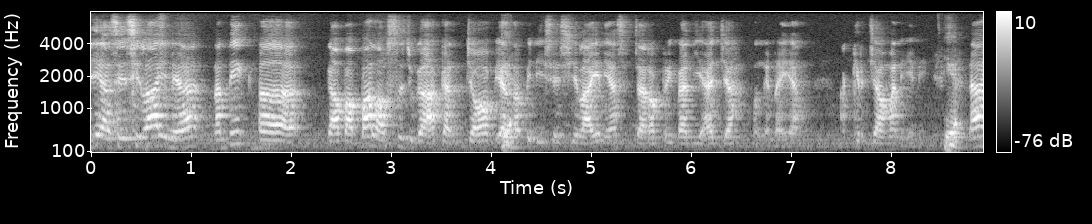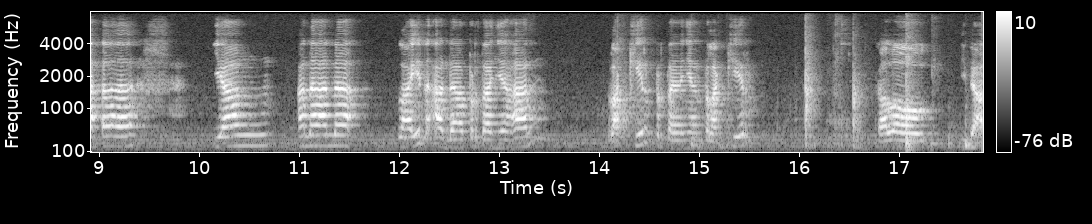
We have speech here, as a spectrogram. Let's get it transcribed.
Iya, sesi lain ya. Nanti eh, nggak apa-apa, Lause juga akan jawab ya, Ya. tapi di sesi lain ya, secara pribadi aja mengenai yang akhir zaman ini. Ya. Nah, eh, yang anak-anak lain ada pertanyaan terakhir, pertanyaan terakhir. Kalau tidak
